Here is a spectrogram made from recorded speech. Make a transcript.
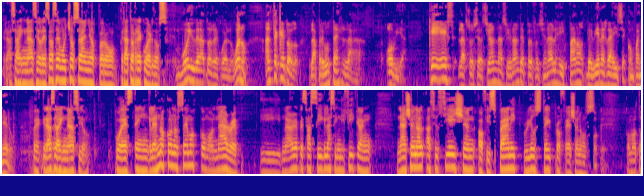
Gracias, Ignacio. De eso hace muchos años, pero gratos recuerdos. Muy gratos recuerdos. Bueno, antes que todo, la pregunta es la obvia. ¿Qué es la Asociación Nacional de Profesionales Hispanos de Bienes Raíces, compañero? Pues gracias, Ignacio. Pues en inglés nos conocemos como NAREP y NAREP esas siglas significan National Association of Hispanic Real Estate Professionals. Como tú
